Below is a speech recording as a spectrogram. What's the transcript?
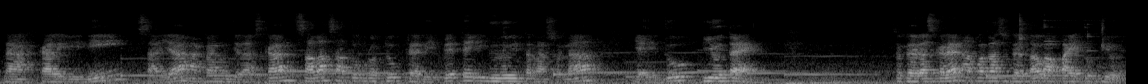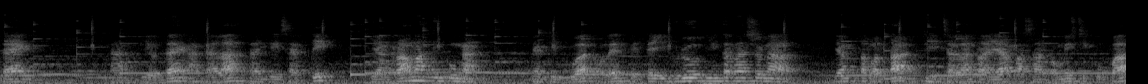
Nah, kali ini saya akan menjelaskan salah satu produk dari PT Iguru Internasional yaitu biotank. Saudara sekalian, apakah sudah tahu apa itu biotank? Nah, biotank adalah tangki septik yang ramah lingkungan yang dibuat oleh PT Iguru Internasional yang terletak di Jalan Raya Pasar Kemis Cikupa,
